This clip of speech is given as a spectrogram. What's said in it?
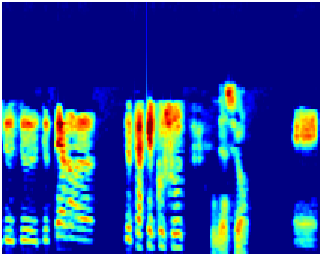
et de, de, de faire, euh, de faire quelque chose. Bien sûr. Et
